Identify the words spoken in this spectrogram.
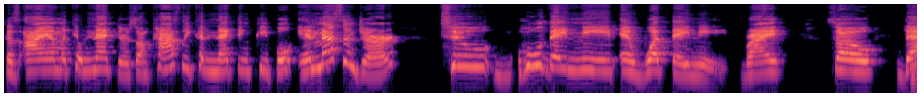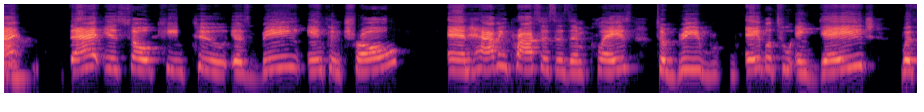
because I am a connector. So I'm constantly connecting people in Messenger to who they need and what they need, right? So that yeah. that is so key too is being in control and having processes in place to be able to engage with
